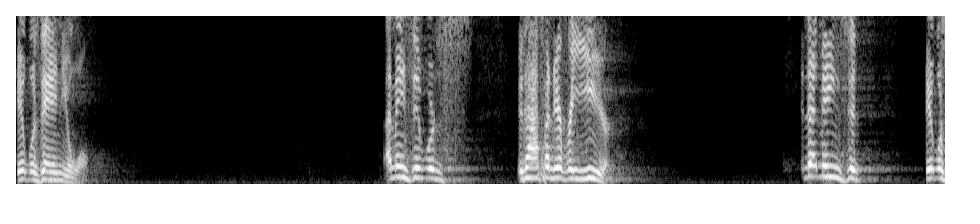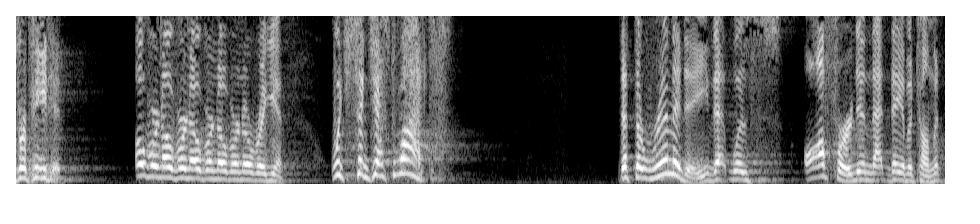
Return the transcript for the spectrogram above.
It was annual. That means it was, it happened every year. That means it it was repeated over and over and over and over and over again, which suggests what? That the remedy that was offered in that Day of Atonement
